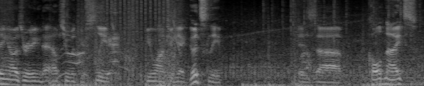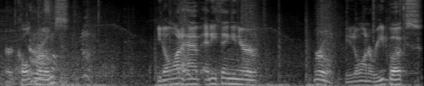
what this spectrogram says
thing I was reading that helps you with your sleep, if you want to get good sleep, is uh, cold nights or cold rooms. You don't want to have anything in your room. You don't want to read books.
